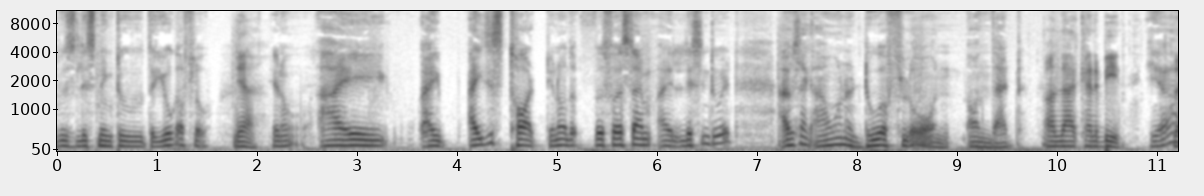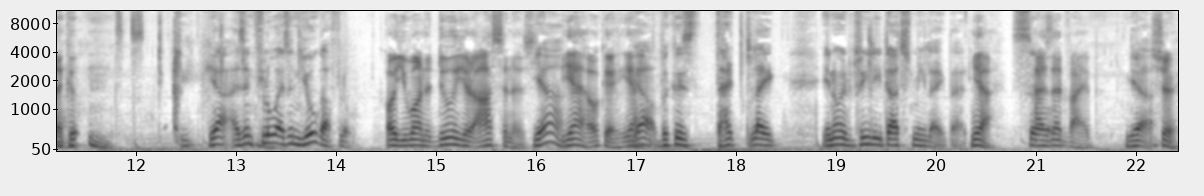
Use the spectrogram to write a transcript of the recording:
was listening to the yoga flow, yeah. you know, I I I just thought, you know, the, the first time I listened to it, I was like, I want to do a flow on on that. on that kind of beat Yeah. like a, yeah, as in flow, as in yoga flow. oh you want to do your asanas Yeah. yeah okay yeah yeah, because that like you know it really touched me like that. Yeah. So- has that vibe Yeah. sure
